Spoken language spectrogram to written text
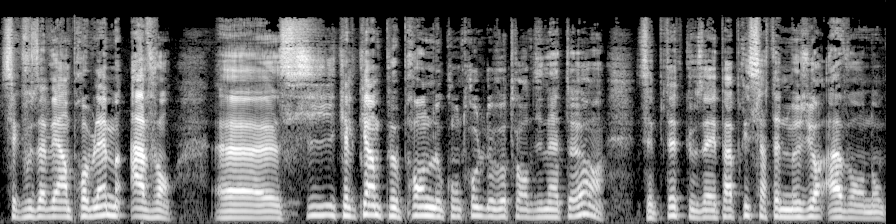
c'est que vous avez un problème avant. Euh, si quelqu'un peut prendre le contrôle de votre ordinateur, c'est peut-être que vous n'avez pas pris certaines mesures avant. Donc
